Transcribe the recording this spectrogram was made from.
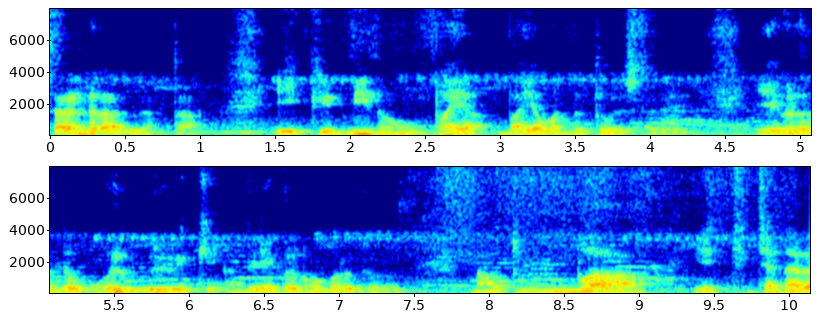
ಸರೆಂಡರ್ ಆಗಲಿಲ್ಲ ಅಂತ. ಈ ಕಿಡ್ನಿ ನೋವು ಭಯ, ಭಯವನ್ನು ತೋರಿಸ್ತದೆ. ಹೆಗಳೊಂದು ಉರಿ, ಉರುವಿಕೆ, ಅಂದರೆ ಹೆಗಲು ನೋವು ಬರೋದು. ನಾವು ತುಂಬ ಹೆಚ್ಚು ಜನರ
